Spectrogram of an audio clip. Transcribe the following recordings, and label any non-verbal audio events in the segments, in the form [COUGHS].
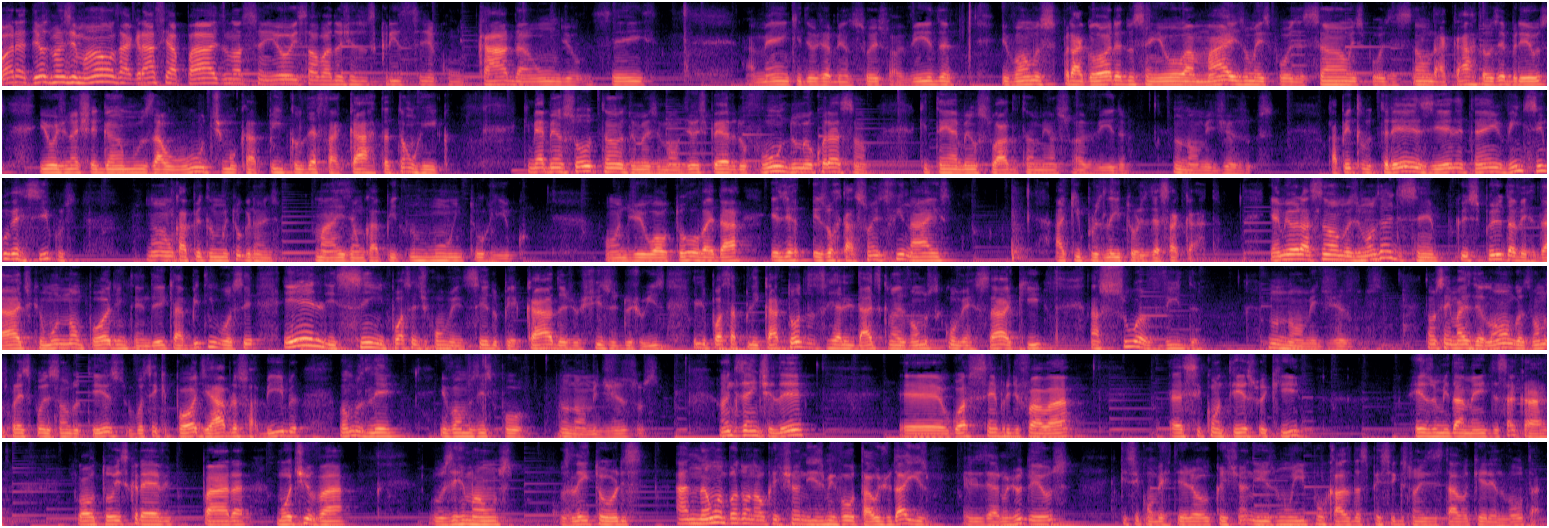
Glória a Deus, meus irmãos, a graça e a paz do nosso Senhor e Salvador Jesus Cristo seja com cada um de vocês. Amém. Que Deus abençoe sua vida. E vamos para a glória do Senhor a mais uma exposição, exposição da carta aos Hebreus. E hoje nós chegamos ao último capítulo dessa carta tão rica, que me abençoou tanto, meus irmãos. Eu espero do fundo do meu coração que tenha abençoado também a sua vida, no nome de Jesus. Capítulo 13, ele tem 25 versículos. Não é um capítulo muito grande, mas é um capítulo muito rico, onde o autor vai dar exortações finais aqui para os leitores dessa carta. E a minha oração, meus irmãos, é de sempre, que o Espírito da Verdade, que o mundo não pode entender, que habita em você, ele sim possa te convencer do pecado, da justiça e do juízo, ele possa aplicar todas as realidades que nós vamos conversar aqui na sua vida no nome de Jesus. Então, sem mais delongas, vamos para a exposição do texto. Você que pode, abra sua Bíblia, vamos ler e vamos expor no nome de Jesus. Antes da gente ler, é, eu gosto sempre de falar esse contexto aqui, resumidamente, dessa carta, que o autor escreve para motivar os irmãos, os leitores, a não abandonar o cristianismo e voltar ao judaísmo. Eles eram judeus que se converteram ao cristianismo e por causa das perseguições estavam querendo voltar.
